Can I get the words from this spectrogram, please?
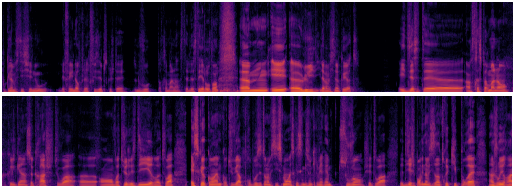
pour qu'il investisse chez nous. Il a fait une offre, je l'ai refusé parce que j'étais de nouveau pas très malin, c'était il y a longtemps. Et lui, il avait investi dans Coyote. Et il disait que c'était euh, un stress permanent que quelqu'un se crache, tu vois, euh, en voiture et se dire, euh, tu vois, est-ce que quand même, quand tu viens proposer ton investissement, est-ce que c'est une question qui revient quand même souvent chez toi, de dire, j'ai pas envie d'investir dans un truc qui pourrait, un jour il y aura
